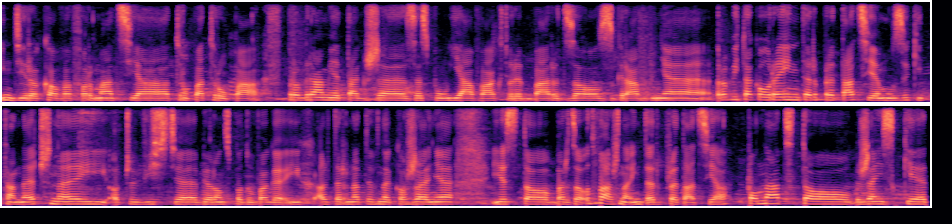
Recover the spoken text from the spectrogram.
indie rockowa formacja Trupa Trupa. W programie także zespół Jawa, który bardzo zgrabnie robi taką reinterpretację muzyki tanecznej, oczywiście biorąc pod uwagę ich alternatywne korzenie. Jest to bardzo odważna interpretacja. Ponadto żeńskie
